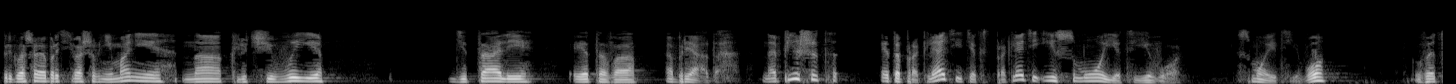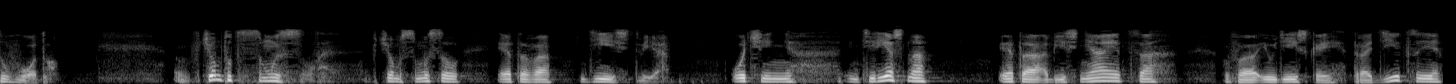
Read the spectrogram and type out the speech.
приглашаю обратить ваше внимание на ключевые детали этого обряда. Напишет это проклятие, текст проклятия, и смоет его, смоет его в эту воду. В чем тут смысл? В чем смысл этого действия? Очень интересно это объясняется в иудейской традиции,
